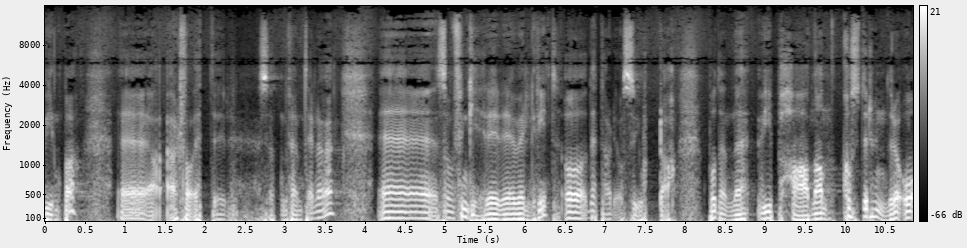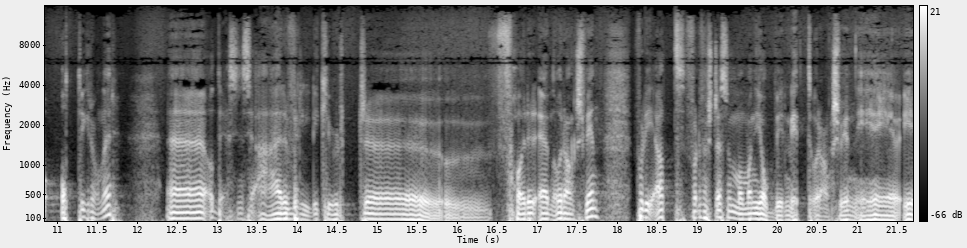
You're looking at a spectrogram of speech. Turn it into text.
vin på. Eh, I hvert fall etter 1750 eller noen gang. Eh, som fungerer veldig fint. Og dette har de også gjort da på denne Vipanaen. Koster 180 kroner. Uh, og det syns jeg er veldig kult uh, for en oransjevin. Fordi at for det første så må man jobbe inn litt oransjevin i, i,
